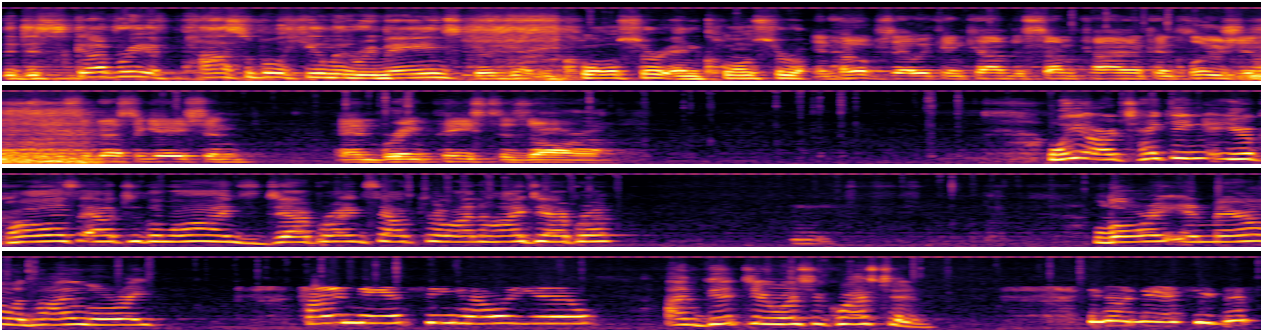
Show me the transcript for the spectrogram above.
The discovery of possible human remains. they're getting closer and closer. in hopes that we can come to some kind of conclusion to this investigation and bring peace to Zahra. We are taking your calls out to the lines. Deborah in South Carolina. Hi, Deborah. Lori in Maryland. Hi, Lori. Hi, Nancy. How are you? I'm good, dear. What's your question? You know, Nancy, this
